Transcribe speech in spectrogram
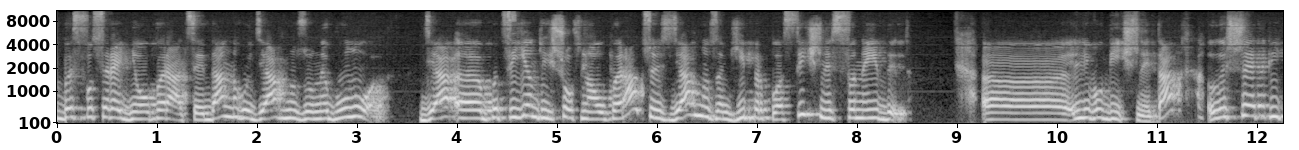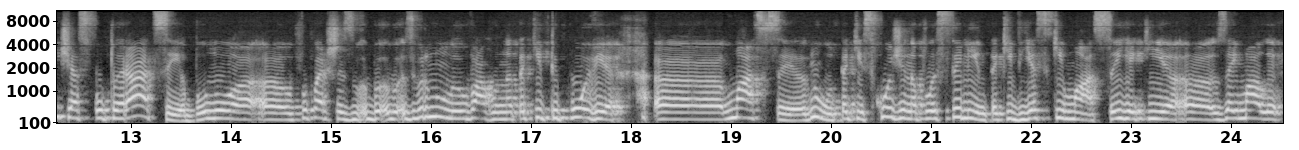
безпосередньо операції даного діагнозу не було. Діа... е, Пацієнт йшов на операцію з діагнозом гіперпластичний сфенеїдит. Е, лівобічний, так лише під час операції було е, по-перше, зв- звернули увагу на такі типові маси, ну такі схожі на пластилін, такі в'язкі маси, які займали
